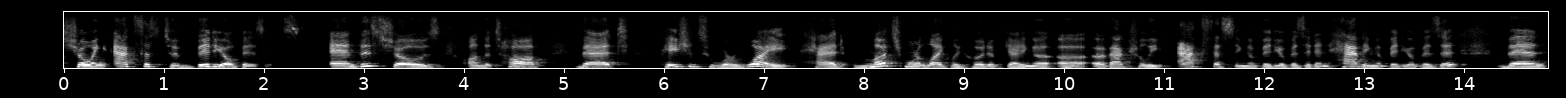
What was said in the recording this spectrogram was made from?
showing access to video visits. And this shows on the top that patients who were white had much more likelihood of getting a, a, of actually accessing a video visit and having a video visit than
